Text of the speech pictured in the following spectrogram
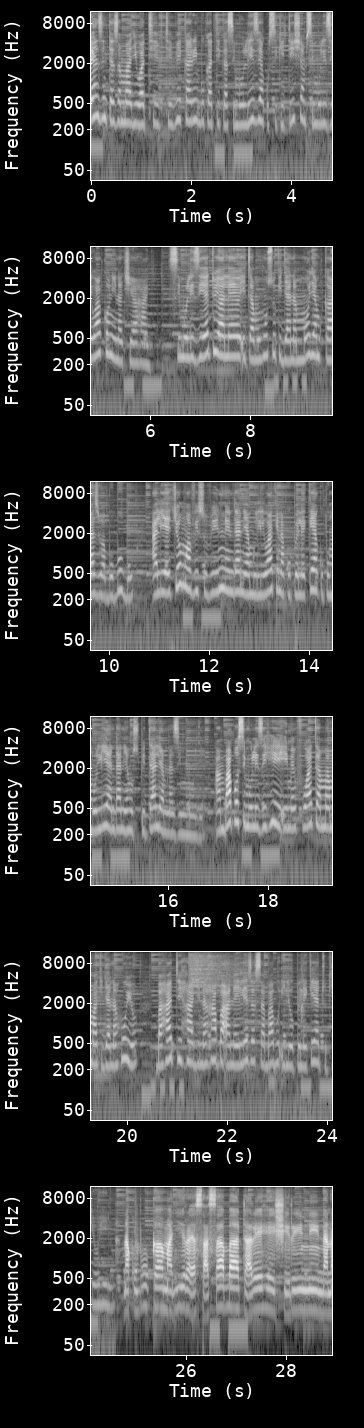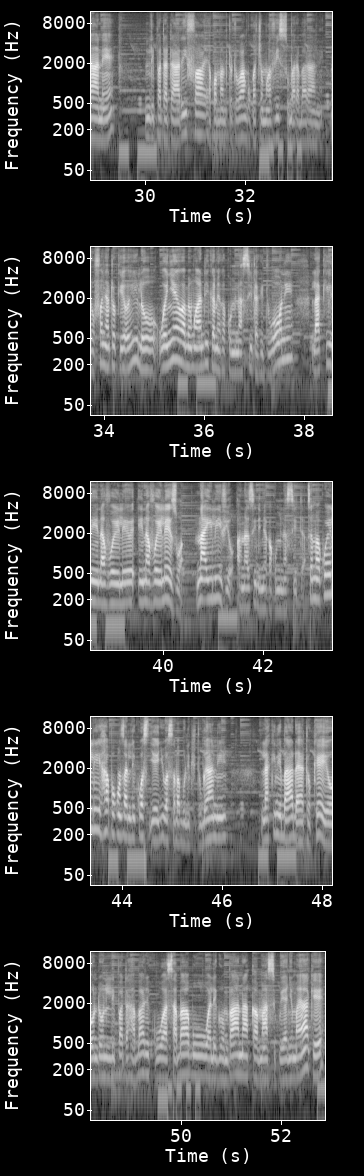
Mpenzi mtazamaji wa Tifu TV, karibu katika simulizi ya kusikitisha. Msimulizi wako ni Nachia Haji. Simulizi yetu ya leo itamhusu kijana mmoja mkazi wa Bububu aliyechomwa visu vinne ndani ya mwili wake na kupelekea kupumulia ndani ya hospitali ya Mnazi Mmoja, ambapo simulizi hii imemfuata mama kijana huyo Bahati Haji, na hapa anaeleza sababu iliyopelekea tukio hilo. Nakumbuka majira ya saa saba tarehe ishirini na nane nilipata taarifa ya kwamba mtoto wangu kachomwa visu barabarani. Nilofanya tukio hilo wenyewe wamemwandika miaka kumi na sita kituoni, lakini inavyoelezwa na ilivyo anazidi miaka kumi na sita. Sema kweli, hapo kwanza nilikuwa sijaijua sababu ni kitu gani, lakini baada ya tokeo ndo nilipata habari kuwa sababu waligombana kama siku ya nyuma yake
